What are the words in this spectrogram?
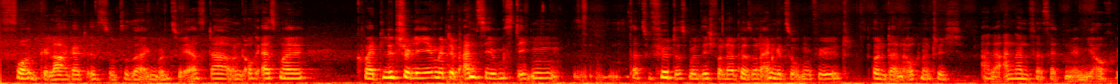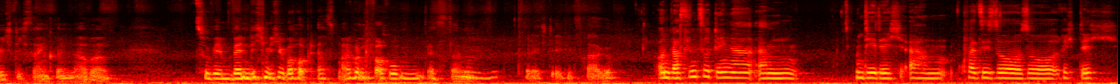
vorgelagert ist sozusagen und zuerst da und auch erstmal quite literally mit dem Anziehungsding dazu führt, dass man sich von der Person angezogen fühlt und dann auch natürlich alle anderen Facetten irgendwie auch wichtig sein können. Aber zu wem wende ich mich überhaupt erstmal und warum ist dann Mhm. vielleicht eh die Frage. Und was sind so Dinge, ähm, die dich ähm, quasi so, so richtig.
